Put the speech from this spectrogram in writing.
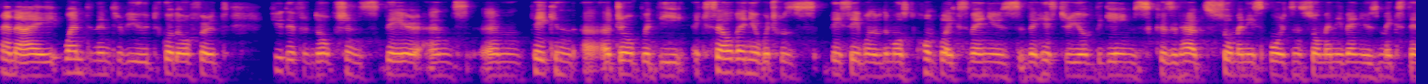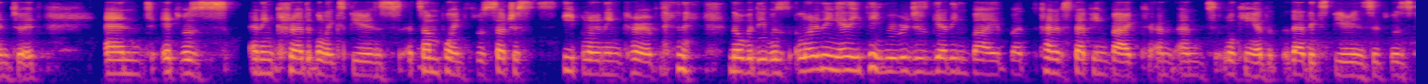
And I went and interviewed, got offered few different options there and um, taken a, a, job with the Excel venue, which was, they say, one of the most complex venues in the history of the games because it had so many sports and so many venues mixed into it. And it was an incredible experience. At some point, it was such a steep learning curve. Nobody was learning anything. We were just getting by, but kind of stepping back and, and looking at that experience, it was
